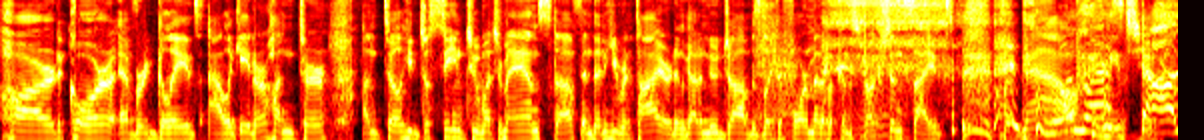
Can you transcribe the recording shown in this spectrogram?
hardcore Everglades alligator hunter until he just seen too much man stuff and then he retired and got a new job as like the foreman of a construction site. But now One he last job.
